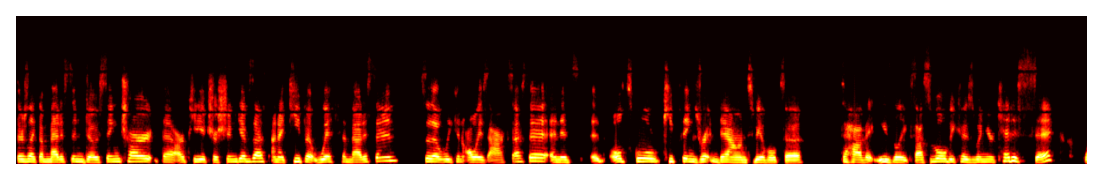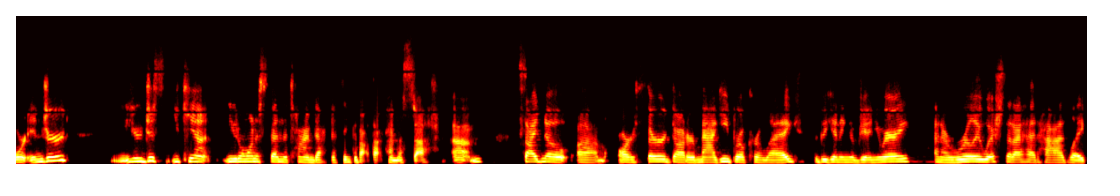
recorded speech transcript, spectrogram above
there's like a medicine dosing chart that our pediatrician gives us and I keep it with the medicine so that we can always access it and it's it, old school keep things written down to be able to to have it easily accessible because when your kid is sick or injured, you just you can't you don't want to spend the time to have to think about that kind of stuff. Um, side note, um, our third daughter Maggie broke her leg the beginning of January, and I really wish that I had had like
